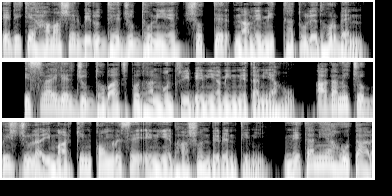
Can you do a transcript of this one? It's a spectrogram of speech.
এদিকে হামাসের বিরুদ্ধে যুদ্ধ নিয়ে সত্যের নামে মিথ্যা তুলে ধরবেন ইসরায়েলের যুদ্ধবাজ প্রধানমন্ত্রী বেনিয়ামিন নেতানিয়াহু আগামী চব্বিশ জুলাই মার্কিন কংগ্রেসে এ নিয়ে ভাষণ দেবেন তিনি। নেতানিয়াহু তার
